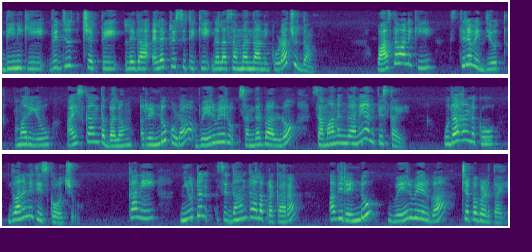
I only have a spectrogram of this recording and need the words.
దీనికి విద్యుత్ శక్తి లేదా ఎలక్ట్రిసిటీకి గల సంబంధాన్ని కూడా చూద్దాం. వాస్తవానికి స్థిర విద్యుత్ మరియు అయస్కాంత బలం రెండూ కూడా వేర్వేరు సందర్భాలలో సమానంగానే అనిపిస్తాయి. ఉదాహరణకు ధ్వనిని తీసుకోవచ్చు. కానీ న్యూటన్ సిద్ధాంతాల ప్రకారం అవి రెండు వేరువేరుగా చెప్పబడతాయి.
